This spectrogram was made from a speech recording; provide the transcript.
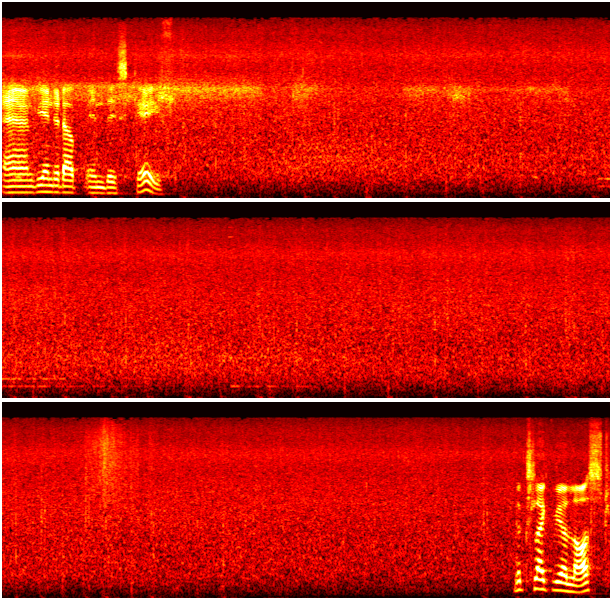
and we ended up in this cave. Looks like we are lost.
